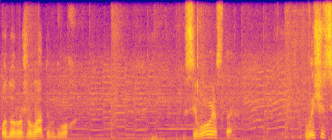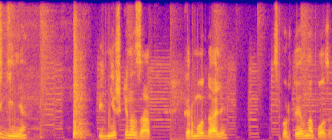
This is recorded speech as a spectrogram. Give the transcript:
подорожувати вдвох. Всього СТ. Вище сидіння, підніжки назад, кермо далі, спортивна поза.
